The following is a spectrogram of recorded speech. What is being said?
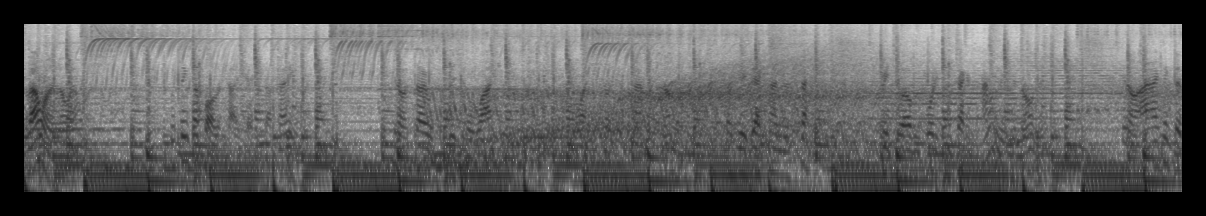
But I want to know who thinks up all this high-tech stuff anyway. You know, it started with the digital watches. You the time and number. That's the exact time in a second. 3, 12, and 42 seconds. I don't even know this. You know, I, I think that,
